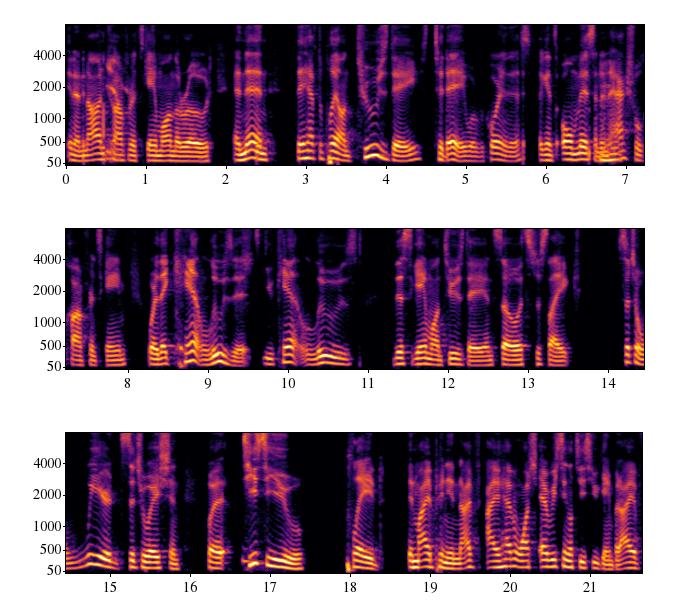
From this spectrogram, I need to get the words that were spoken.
in a non-conference game on the road. And then they have to play on Tuesday, today, we're recording this against Ole Miss in an Mhm. actual conference game where they can't lose it. You can't lose this game on Tuesday. And so it's just like such a weird situation. But TCU played, in my opinion, I've I haven't watched every single TCU game, but I've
